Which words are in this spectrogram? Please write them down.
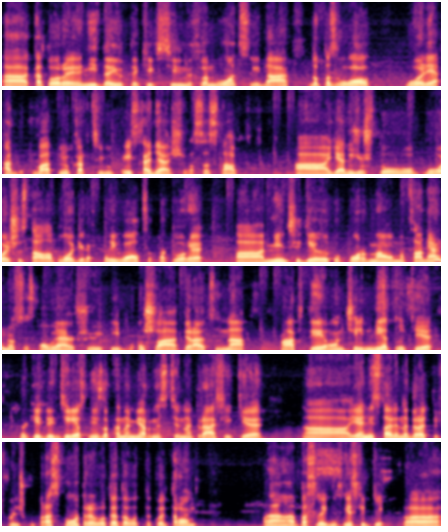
а, которые не дают таких сильных эмоций, да, но позволяют более адекватную картину происходящего со ставкой. А я вижу, что больше стало блогеров появляться, которые а, меньше делают упор на эмоциональную составляющую и больше опираются на факты, ончейн метрики, какие-то интересные закономерности на графике. А, и они стали набирать потихонечку просмотры, вот это вот такой тренд последних нескольких, а,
